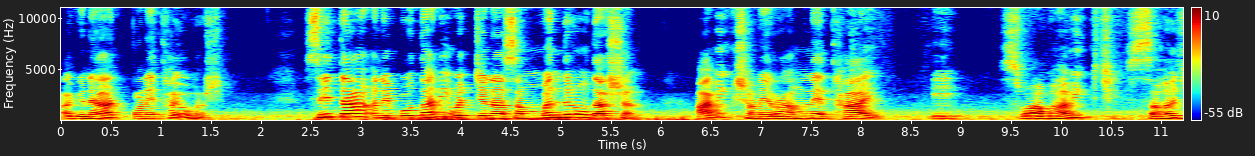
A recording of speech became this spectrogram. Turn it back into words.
અજ્ઞાતપણે થયું હશે. સીતા અને પોતાની વચ્ચેના સંબંધનું દર્શન આવી ક્ષણે રામને થાય એ સ્વાભાવિક છે, સહજ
